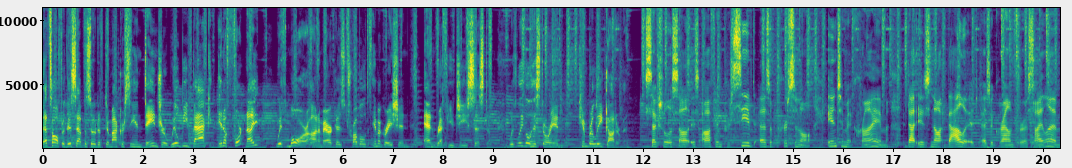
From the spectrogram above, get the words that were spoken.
That's all for this episode of Democracy in Danger. We'll be back in a fortnight with more on America's troubled immigration and refugee system with legal historian Kimberly Gauderman. Sexual assault is often perceived as a personal, intimate crime that is not valid as a ground for asylum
